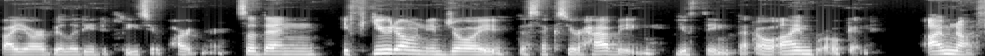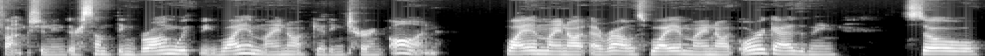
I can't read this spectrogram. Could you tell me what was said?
by your ability to please your partner. So then if you don't enjoy the sex you're having, you think that, oh, I'm broken. I'm not functioning. There's something wrong with me. Why am I not getting turned on? Why am I not aroused? Why am I not orgasming? So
